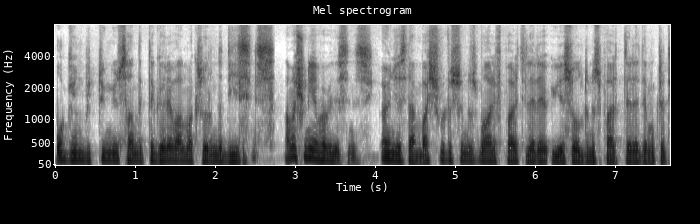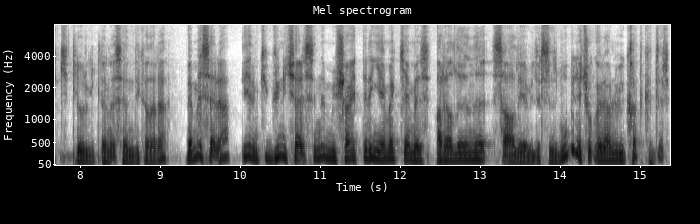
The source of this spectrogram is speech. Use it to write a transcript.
o gün bütün gün sandıkta görev almak zorunda değilsiniz. Ama şunu yapabilirsiniz. Öncesinden başvurursunuz muhalif partilere, üyesi olduğunuz partilere, demokratik kitle örgütlerine, sendikalara. Ve mesela diyelim ki gün içerisinde müşahitlerin yemek yeme aralığını sağlayabilirsiniz. Bu bile çok önemli bir katkıdır.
